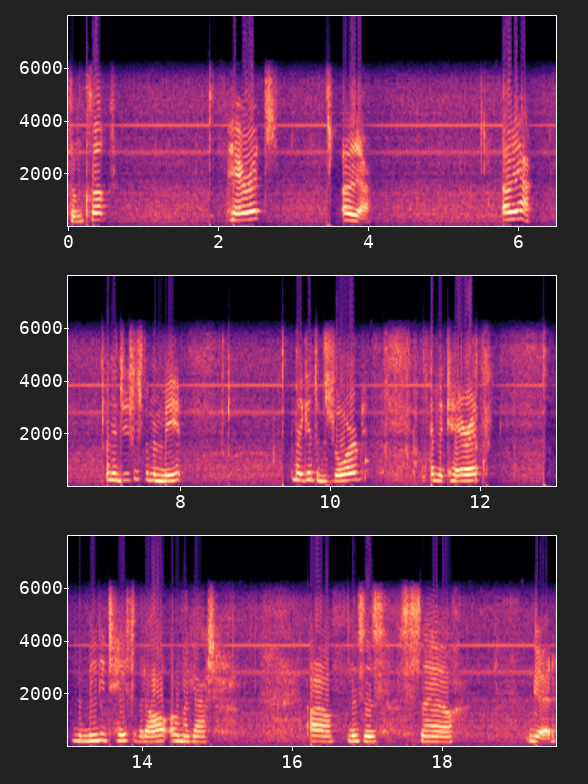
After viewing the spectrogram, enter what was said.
Some cooked parrots. Oh yeah. Oh yeah. And the juices from the meat that gets absorbed in the carrots and the meaty taste of it all. Oh my gosh. Oh, this is so good.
